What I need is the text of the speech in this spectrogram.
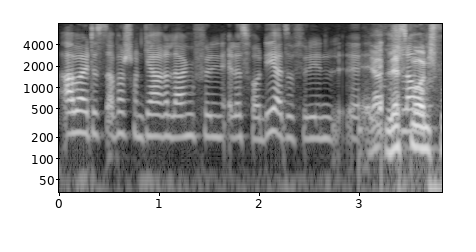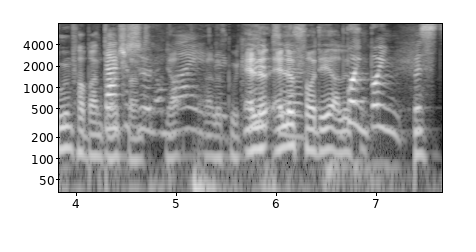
arbeitest aber schon jahrelang für den LSVD, also für den äh, ja, Lesben- und Schwulenverband Deutschland. Dankeschön, oh ja, alles gut. Güte. LSVD, alles. Boing, boing. Du bist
